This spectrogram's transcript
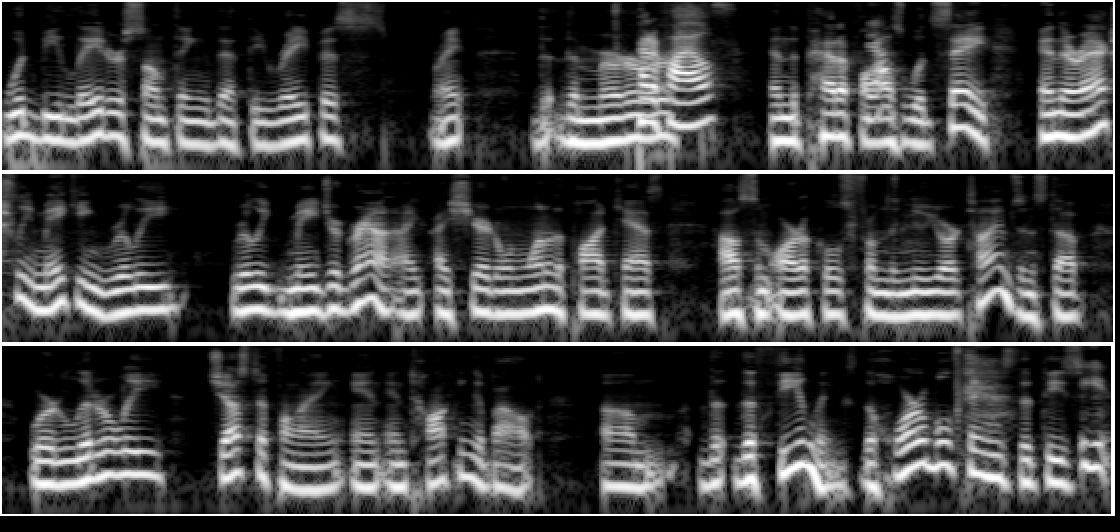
would be later something that the rapists, right, the, the murderers, Pedophiles. and the pedophiles Yeah. would say, and they're actually making really, really major ground. I, I shared on one of the podcasts how some articles from the New York Times and stuff were literally justifying and, and talking about um, the the feelings, the horrible things that these You-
